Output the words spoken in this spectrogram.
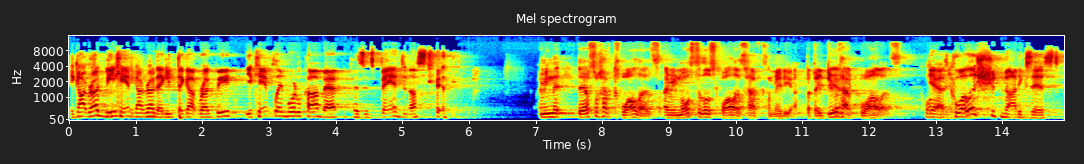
They got rugby. you can't. They got rugby. They, they got rugby. You can't play Mortal Kombat because it's banned in Australia. I mean, they, they also have koalas. I mean, most of those koalas have chlamydia, but they do Yeah. have koalas. yeah, Koalas are koalas should not exist.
